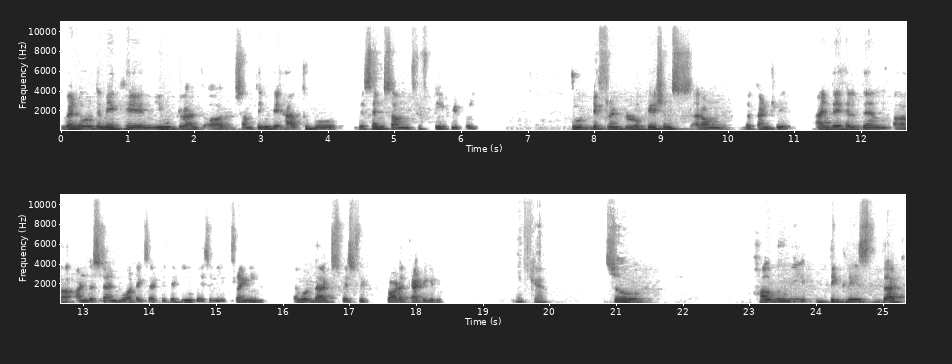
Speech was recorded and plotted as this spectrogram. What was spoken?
whenever they make a new drug or something they have to go they send some 50 people to different locations around the country and they help them uh, understand what exactly they give basically training about that specific product category Okay. so how do we decrease that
